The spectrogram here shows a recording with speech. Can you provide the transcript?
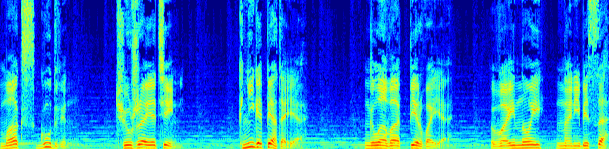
Макс Гудвин. Чужая тень. Книга пятая. Глава первая. Войной на небеса.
